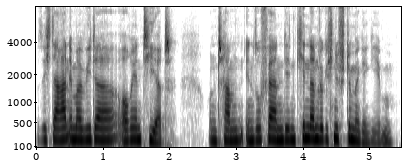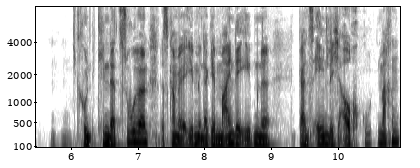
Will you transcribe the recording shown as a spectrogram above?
sich daran immer wieder orientiert und haben insofern den Kindern wirklich eine Stimme gegeben. Kinder zuhören, das kann man ja eben in der Gemeindeebene ganz ähnlich auch gut machen.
